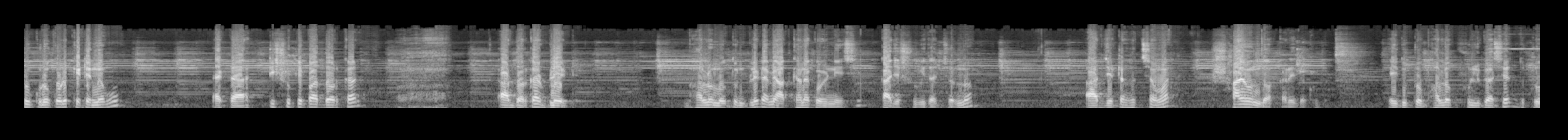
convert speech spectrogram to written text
টুকরো করে কেটে নেব। একটা টিস্যু পেপার দরকার আর দরকার ব্লেড। ভালো নতুন ব্লেড আমি আধখানা করে নিয়েছি কাজের সুবিধার জন্য। আর যেটা হচ্ছে আমার সায়ন দরকার, এই দেখুন। এই দুটো ভালো ফুল গাছের দুটো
